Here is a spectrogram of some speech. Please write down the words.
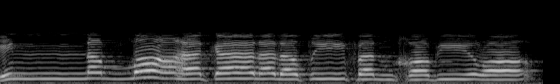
إِنَّ اللَّهَ كَانَ لَطِيفًا خَبِيرًا.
